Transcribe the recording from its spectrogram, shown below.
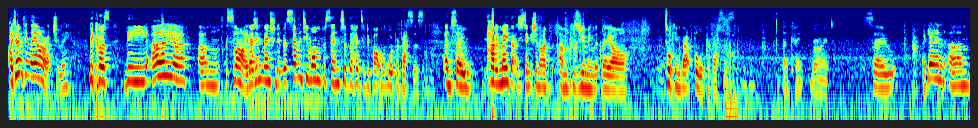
I don't think they are actually, because the earlier um, slide, I didn't mention it, but 71% of the heads of department were professors. And so, having made that distinction, I, I'm presuming that they are talking about full professors. Okay, right. So, again, um,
